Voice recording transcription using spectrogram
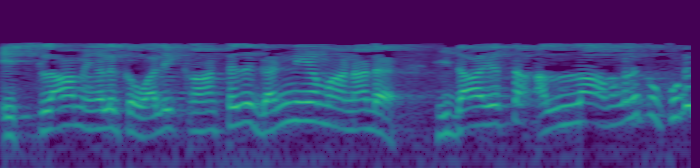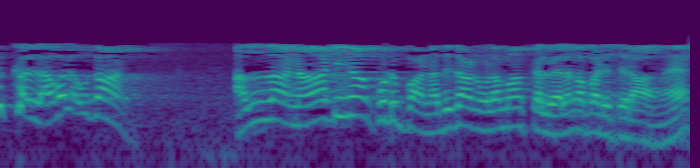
இஸ்லாம் எங்களுக்கு வழி காட்டுது கண்ணியமா நட. ஹிதாயத்தை அல்லாஹ் அவங்களுக்கு கொடுக்கல் அவ்வளவுதான். அல்லாஹ் நாடினா கொடுப்பான். அதுதான் உலமாக்கல் விளங்கப்படுத்துறாங்க.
